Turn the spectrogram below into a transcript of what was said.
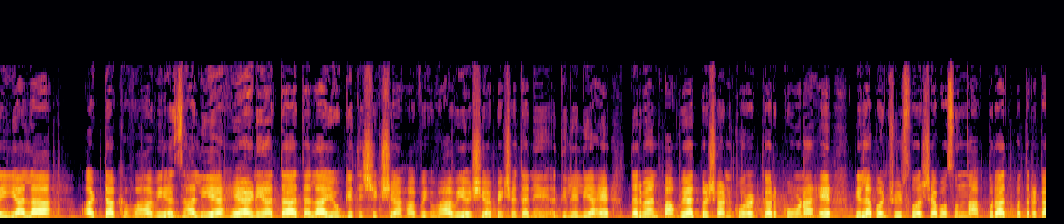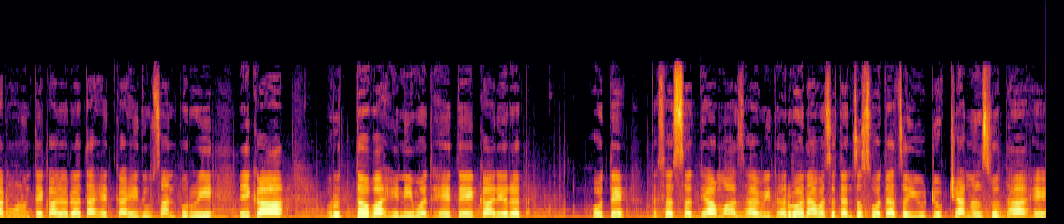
याला अटक व्हावी झाली आहे आणि आता त्याला योग्य ती शिक्षा हवी व्हावी अशी अपेक्षा त्यांनी दिलेली आहे. दरम्यान पाहुयात प्रशांत कोरटकर कोण आहे. गेल्या पंचवीस वर्षापासून नागपुरात पत्रकार म्हणून ते कार्यरत आहेत. काही दिवसांपूर्वी एका वृत्तवाहिनीमध्ये ते कार्यरत होते. तसंच सध्या माझा विदर्भ नावाचं त्यांचं स्वतःचं यूट्यूब चॅनल सुद्धा आहे.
